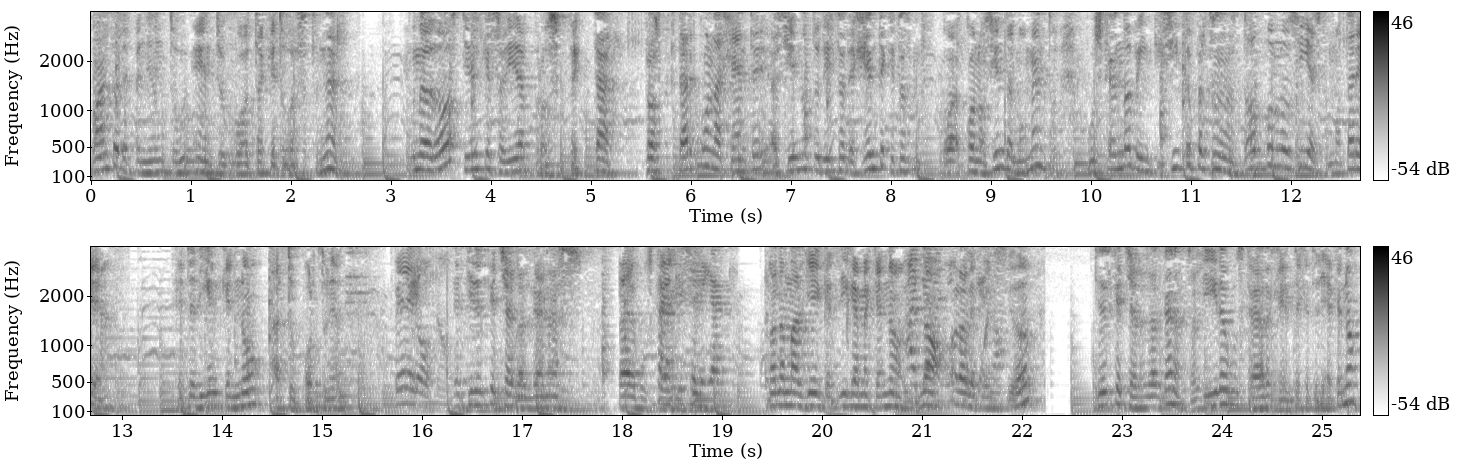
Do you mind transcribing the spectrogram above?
¿Cuánto? Dependiendo tu, en tu cuota que tú vas a tener. Número dos, tienes que salir a prospectar. Prospectar con la gente, haciendo tu lista de gente que estás conociendo al momento. Buscando 25 personas todos los días como tarea que te digan que no a tu oportunidad. Pero le tienes que echar las ganas para buscar. Para que se diga. No, nada más dígame que no. Ay, no, órale pues, no. ¿No? Tienes que echarle las ganas, salir a buscar gente que te diga que no.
